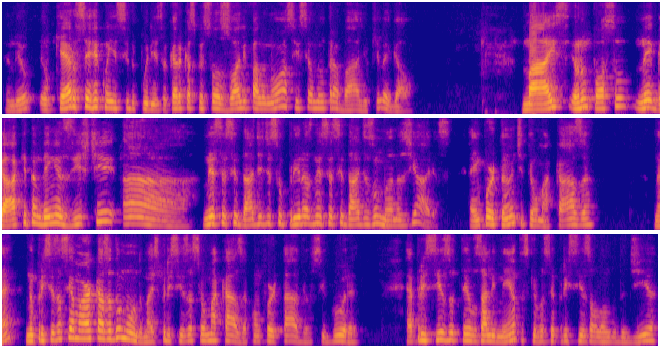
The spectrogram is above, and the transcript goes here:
Entendeu? Eu quero ser reconhecido por isso. Eu quero que as pessoas olhem e falem: nossa, isso é o meu trabalho, que legal. Mas eu não posso negar que também existe a necessidade de suprir as necessidades humanas diárias. É importante ter uma casa, né? Não precisa ser a maior casa do mundo, mas precisa ser uma casa confortável, segura. É preciso ter os alimentos que você precisa ao longo do dia.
